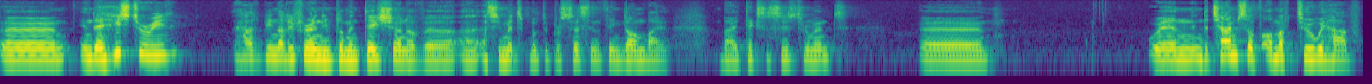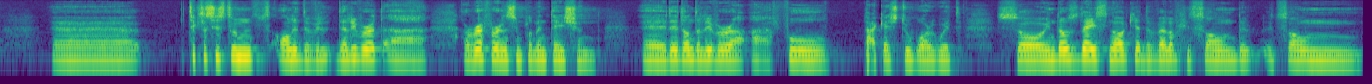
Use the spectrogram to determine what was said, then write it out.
um, in the history, has been a different implementation of a asymmetric multiprocessing thing done by, by Texas Instrument. Uh, when in the times of OMAP2 we have uh, Texas Instruments only de delivered a, a, reference implementation. Uh, they don't deliver a, a, full package to work with. So in those days, Nokia developed its own, the, its own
